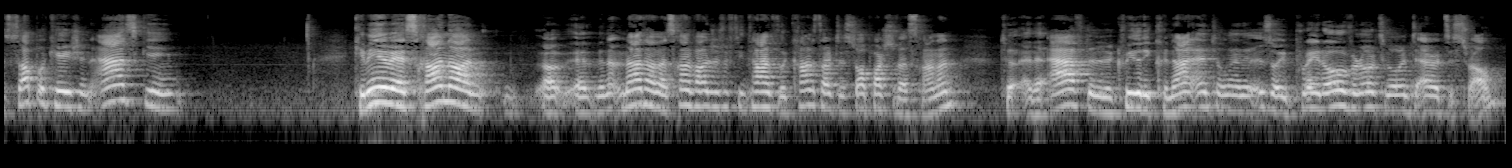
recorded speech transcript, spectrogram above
supplication, asking Kimiyah Eschanan, uh, not have Eschanan 515 times, the Khan started to saw parts of Eschanan. To, after the decree that he could not enter the land of Israel, he prayed over in order to go into Eretz Israel.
